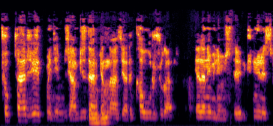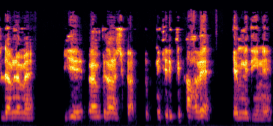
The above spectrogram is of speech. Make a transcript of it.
çok tercih etmediğimiz yani biz derken daha ziyade kavurucular ya da ne bileyim işte üçüncü nesil demlemeyi ön plana çıkartıp nitelikli kahve demlediğini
